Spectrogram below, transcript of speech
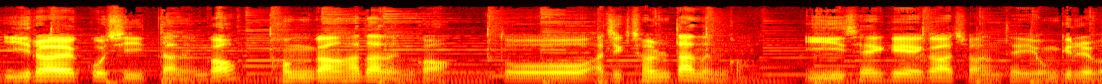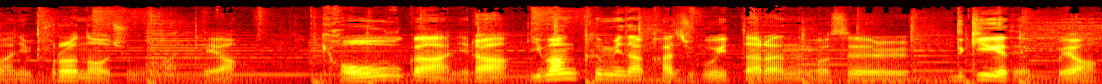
일할 곳이 있다는 거, 건강하다는 거, 또 아직 젊다는 거. 이 세 개가 저한테 용기를 많이 불어넣어 준 것 같아요. 겨우가 아니라 이만큼이나 가지고 있다라는 것을 느끼게 됐고요.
